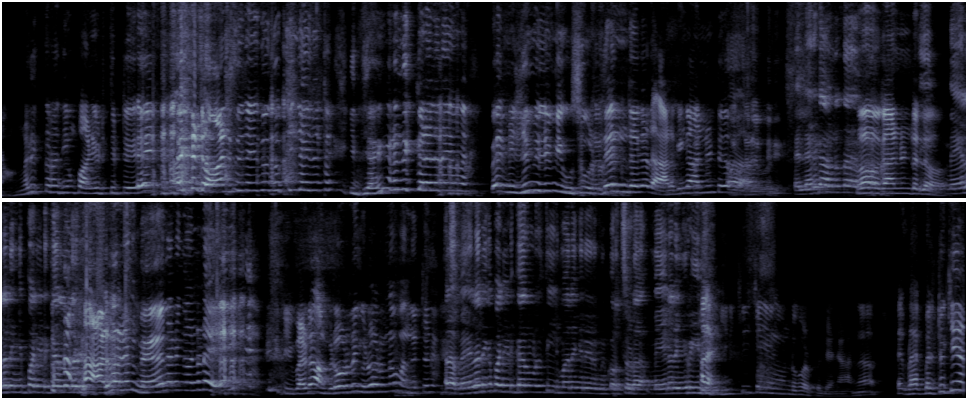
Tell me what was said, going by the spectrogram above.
ഞങ്ങൾ ഇത്ര അധികം പണിയെടുത്തിട്ട് ഡാൻസ് ചെയ്തു ദുഃഖം ചെയ്തിട്ട് ഇദ്ദേഹം ഇങ്ങനെ നിക്കണല്ലോ ദൈവമേ. മില്യം മില്യം വ്യൂസ് ഇത് എന്താ കഥ ആളൊക്കെയും കാണുന്നുണ്ട്. എല്ലാരും ഓ കാണുന്നുണ്ടല്ലോ. ആൾ പറഞ്ഞത് മേലും കണ്ടണേ ഇവിടെ അങ്ങോട്ട് ഓടണം ഇങ്ങോട്ട് ഓടണം വന്നിട്ടാണ് അല്ല മേലനങ്ങി പണിയെടുക്കാനുള്ള ഒരു തീരുമാനം എങ്ങനെയായിരുന്നു? കുറച്ചുകൂടെ അല്ല എനിക്ക് കുഴപ്പമില്ല. ഞാൻ ബ്ലാക്ക് ബെൽറ്റ് ഒക്കെയാ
